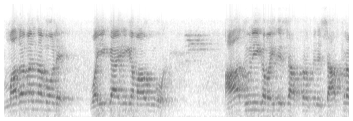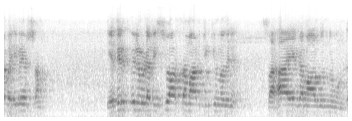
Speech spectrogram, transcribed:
മതമെന്ന പോലെ വൈകാരികമാവുമ്പോൾ ആധുനിക വൈദ്യശാസ്ത്രത്തിന് ശാസ്ത്ര പരിവേഷം എതിർപ്പിലൂടെ വിശ്വാസമാർജിക്കുന്നതിന് സഹായകമാകുന്നുമുണ്ട്.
